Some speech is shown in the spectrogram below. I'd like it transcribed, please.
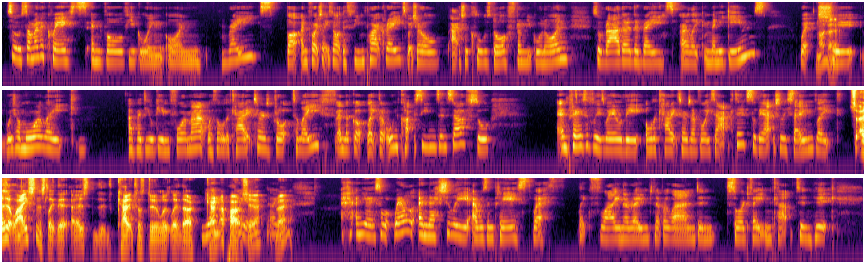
So some of the quests involve you going on rides, but unfortunately it's not the theme park rides, which are all actually closed off from you going on. So rather the rides are like mini games, which Alright. you, which are more like a video game format with all the characters brought to life, and they've got like their own cutscenes and stuff. So impressively as well, they all the characters are voice acted, so they actually sound like So is it licensed? Like the is the characters do look like their Yeah. counterparts? Oh, yeah. yeah. Oh, yeah. Right. and yeah, so well, initially I was impressed with like flying around Neverland and sword fighting Captain Hook.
